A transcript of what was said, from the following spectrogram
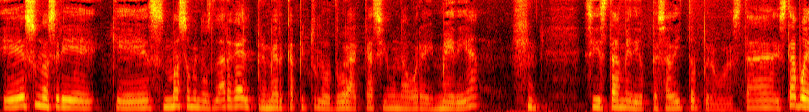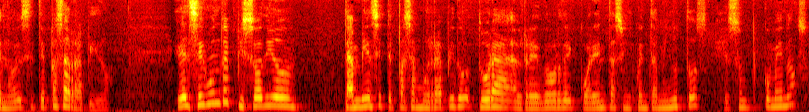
Es una serie que es más o menos larga, el primer capítulo dura casi una hora y media. sí está medio pesadito, pero está, está bueno, se te pasa rápido. El segundo episodio también se te pasa muy rápido, dura alrededor de 40-50 minutos, es un poco menos,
